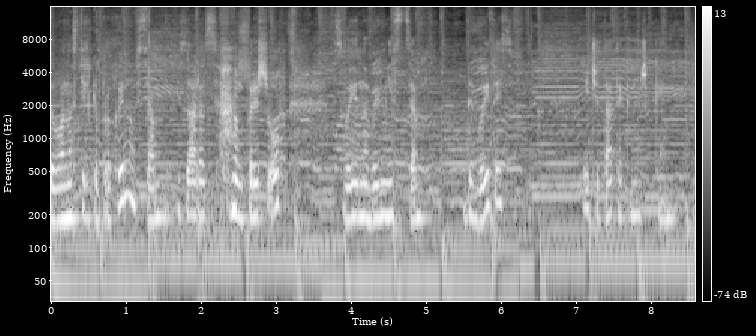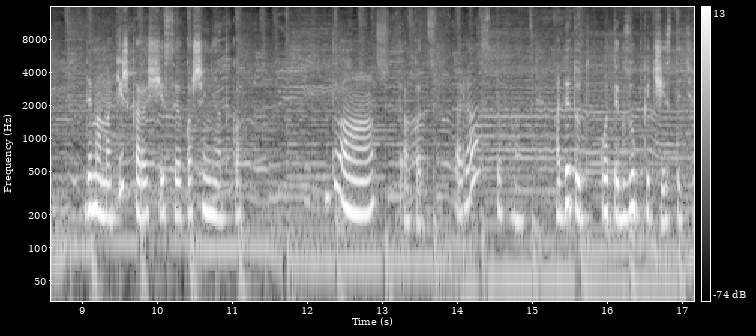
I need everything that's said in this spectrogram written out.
Льова настільки прокинувся і зараз прийшов в своє нове місце дивитись і читати книжки. Де мама кішка розчісує кошенятко? Да, так от. Раз, два. А де тут котик зубки чистить?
